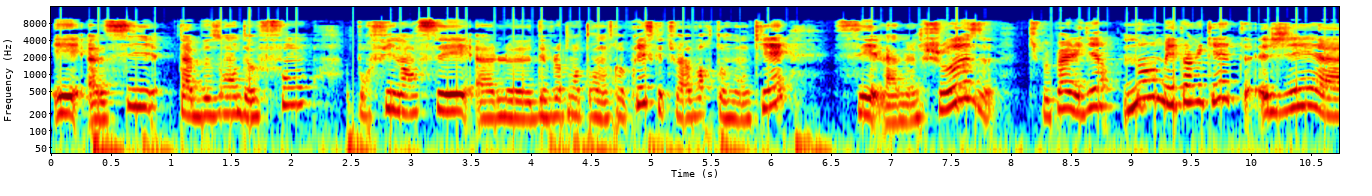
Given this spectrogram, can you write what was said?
Et euh, si tu as besoin de fonds pour financer euh, le développement de ton entreprise, que tu vas voir ton banquier, c'est la même chose. Tu peux pas lui dire non mais t'inquiète, j'ai euh,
